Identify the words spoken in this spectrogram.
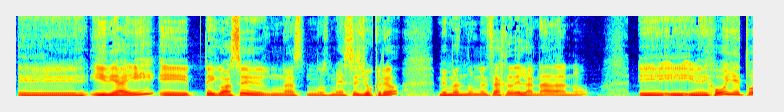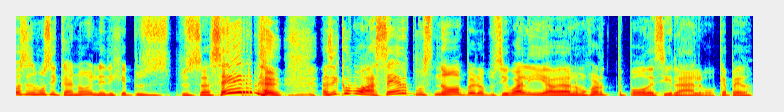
eh, y de ahí, eh, te digo, hace unos meses yo creo, me mandó un mensaje de la nada, ¿no? Y, me dijo, oye, tú haces música, ¿no? Y le dije, pues, pues hacer. Así como hacer, pues no, pero pues igual y a, a, lo mejor te puedo decir algo. ¿Qué pedo?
